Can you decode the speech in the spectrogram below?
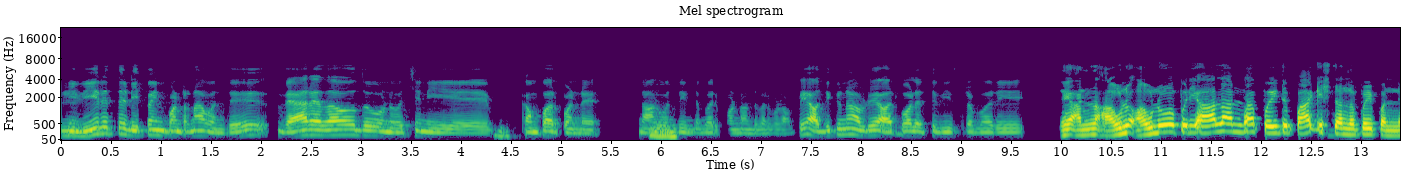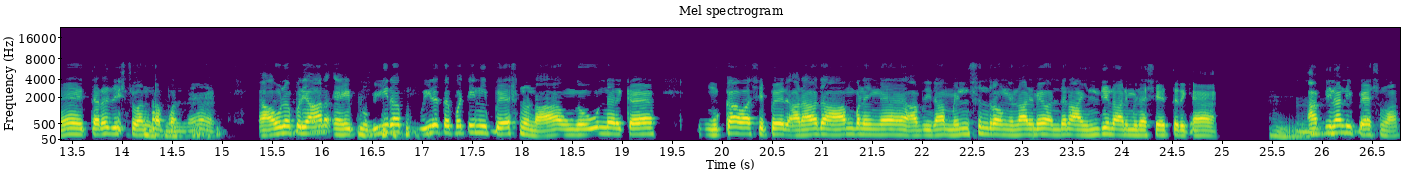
நீ வீரத்தை டிஃபைன் பண்றனா வந்து வேற ஏதாவது ஒண்ணு வச்சு நீ கம்பேர் பண்ணு. நாங்க. வந்து இந்த மாதிரி பண்ணோம் அந்த மாதிரி பண்ணோம். அப்படியே அதுக்குன்னா அப்படியே அருவாள் எடுத்து வீசுற மாதிரி. அவ்வளவு அவ்வளவு பெரிய ஆளா இருந்தா போயிட்டு பாகிஸ்தான்ல போய் பண்ணு. டெரரிஸ்ட் வந்தா பண்ணு. அவ்வளவு பெரிய ஆள இப்போ வீர வீரத்தை பத்தி நீ பேசணும்னா உங்க ஊர்ல இருக்க முக்காவாசி பேர் அதாவது ஆம்பளைங்க அப்படிதான் மென்ஸ்ன்றவங்க எல்லாருமே வந்து நான் இந்தியன் ஆர்மில சேர்த்திருக்கேன். அப்படின்னா நீ பேசலாம்.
